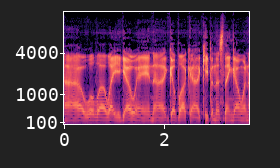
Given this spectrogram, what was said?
we'll let you go and good luck keeping this thing going.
